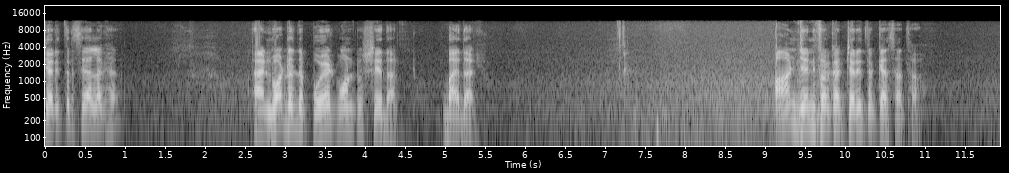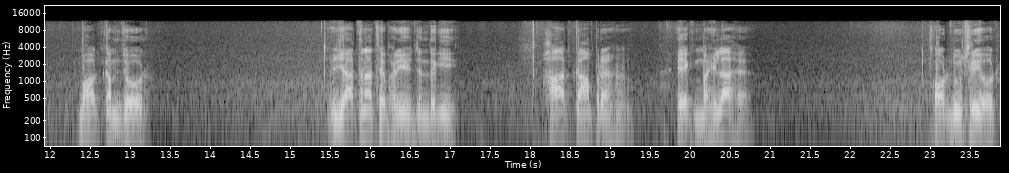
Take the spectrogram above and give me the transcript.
चरित्र से अलग है and what does the poet want to say that, by that? Aunt Jennifer का चरित्र कैसा था? बहुत कमज़ोर। यातना से भरी हुई ज़िंदगी। हाथ काँप रहे हैं। एक महिला है। और दूसरी ओर,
